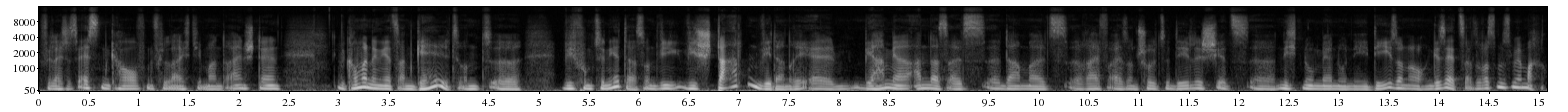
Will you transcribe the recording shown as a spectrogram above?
vielleicht das Essen kaufen, vielleicht jemand einstellen. Wie kommen wir denn jetzt an Geld und äh, wie funktioniert das? Und wie, wie starten wir dann reell? Wir haben ja anders als äh, damals Raiffeisen und Schulze Delisch jetzt äh, nicht nur mehr nur eine Idee, sondern auch ein Gesetz. Also was müssen wir machen?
